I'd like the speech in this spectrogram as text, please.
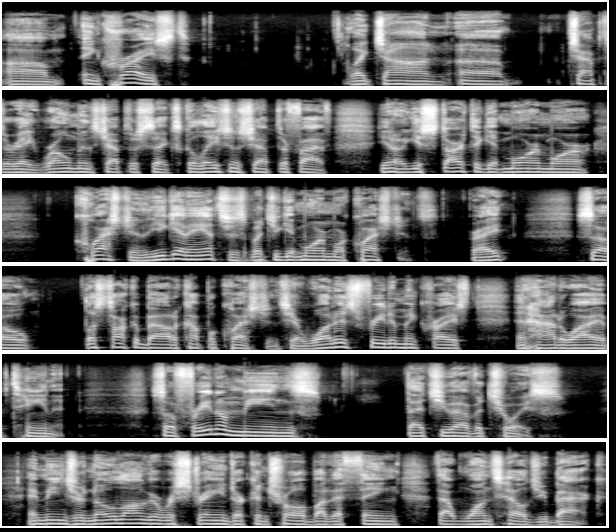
um, in Christ, like John uh, chapter 8, Romans chapter 6, Galatians chapter 5, you know, you start to get more and more questions. You get answers, but you get more and more questions, right? So let's talk about a couple questions here. What is freedom in Christ and how do I obtain it? So, freedom means that you have a choice. It means you're no longer restrained or controlled by the thing that once held you back.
